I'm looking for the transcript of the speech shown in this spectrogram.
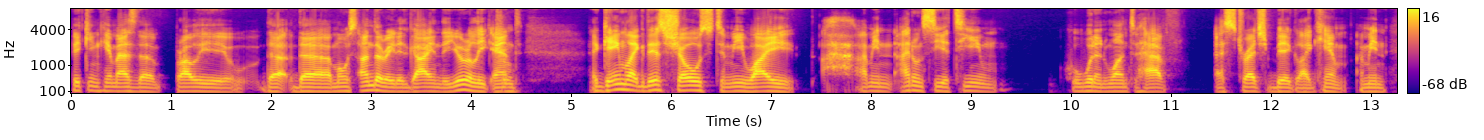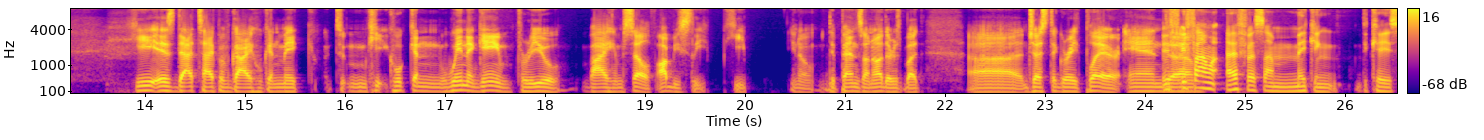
picking him as the probably the the most underrated guy in the EuroLeague, and a game like this shows to me why. I mean, I don't see a team who wouldn't want to have a stretch big like him. I mean, he is that type of guy who can make to, he, who can win a game for you by himself. Obviously, he you know depends on others, but uh, just a great player. And If, if um, I'm Efes, I'm making the case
